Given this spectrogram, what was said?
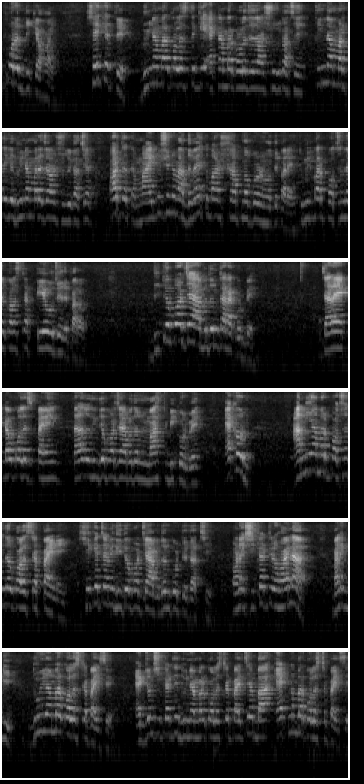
উপরের দিকে হয়। সেই ক্ষেত্রে দুই নাম্বার কলেজ থেকে এক নাম্বার কলেজে যাওয়ার সুযোগ আছে, তিন নাম্বার থেকে দুই নাম্বারে যাওয়ার সুযোগ আছে। অর্থাৎ মাইগ্রেশনের মাধ্যমে তোমার স্বপ্ন পূরণ হতে পারে। তুমি তোমার পছন্দের কলেজটা পেয়েও যেতে পারো। দ্বিতীয় পর্যায়ে আবেদন কারা করবে? যারা একটাও কলেজ পায় নাই, তারা তো দ্বিতীয় পর্যায়ে আবেদন মাস্ট বি করবে। এখন, আমি আমার পছন্দের কলেজটা পাই নাই, সেক্ষেত্রে আমি দ্বিতীয় পর্যায়ে আবেদন করতে চাচ্ছি অনেক শিক্ষার্থীর হয় না? মানে কি? দুই নাম্বার কলেজটা পাইছে। একজন শিক্ষার্থী দুই নাম্বার কলেজটা পাইছে বা এক নাম্বার কলেজটা পাইছে।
